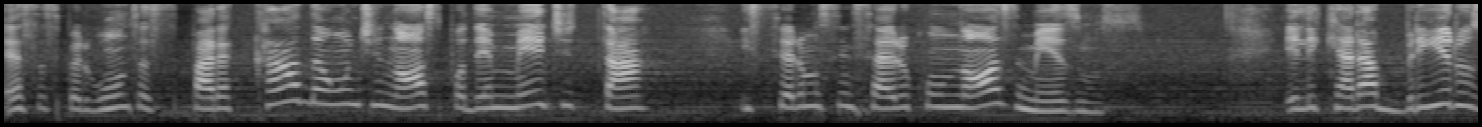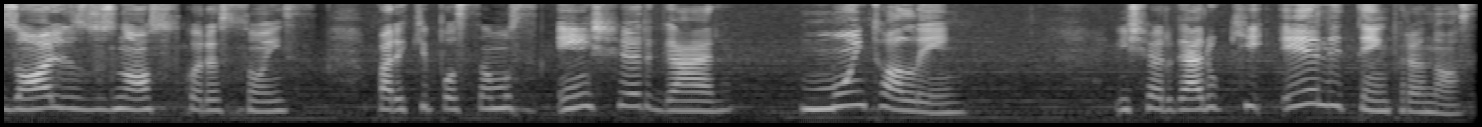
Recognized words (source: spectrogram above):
essas perguntas para cada um de nós poder meditar e sermos sinceros com nós mesmos. Ele quer abrir os olhos dos nossos corações para que possamos enxergar muito além, enxergar o que Ele tem para nós.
